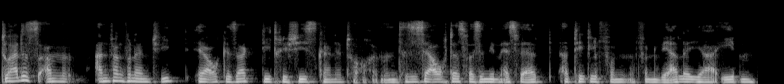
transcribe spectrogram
Du hattest am Anfang von deinem Tweet ja auch gesagt, Dietrich schießt keine Tore. Und das ist ja auch das, was in dem SWR-Artikel von, von Werle ja eben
